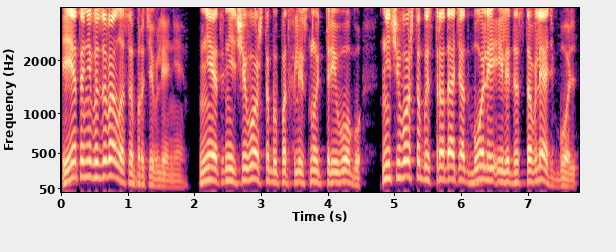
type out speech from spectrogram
и это не вызывало сопротивления. Нет ничего, чтобы подхлестнуть тревогу, ничего, чтобы страдать от боли или доставлять боль.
